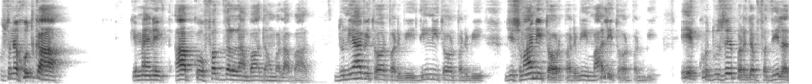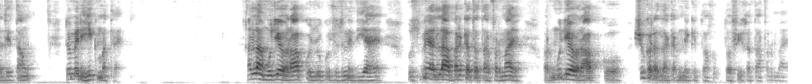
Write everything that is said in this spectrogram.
उसने खुद कहा कि मैंने आपको फद्दलना बाद बाद। दुनियावी तौर पर भी, दीनी तौर पर भी, जिस्मानी तौर पर भी, माली तौर पर भी, एक को दूसरे पर जब फजीलत देता हूँ तो मेरी हिकमत है। अल्लाह मुझे और आपको जो कुछ उसने दिया है, उसमें अल्लाह बरकत अता फरमाए और मुझे और आपको शुक्र अदा करने की तोफ़ी अता फरमाए।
